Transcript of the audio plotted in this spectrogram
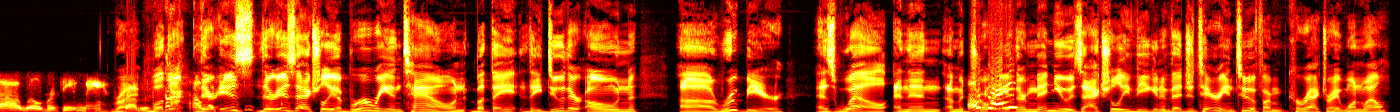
uh, will redeem me. Right. from Well, there there is there is actually a brewery in town, but they they do their own uh, root beer as well, and then a majority Okay. of their menu is actually vegan and vegetarian too, if I'm correct. Right? One well.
